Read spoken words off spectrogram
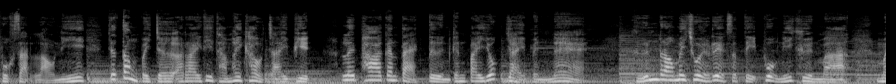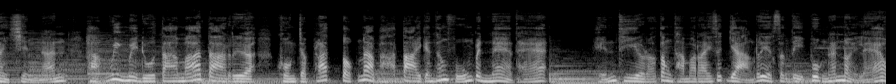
พวกสัตว์เหล่านี้จะต้องไปเจออะไรที่ทำให้เข้าใจผิด เลยพากันแตกตื่นกันไปยกใหญ่เป็นแน่คืนเราไม่ช่วยเรียกสติพวกนี้คืนมา ไม่เช่นนั้น หากวิ่งไม่ดูตาม้าตาเรือ คงจะพลัดตกหน้าผาตายกันทั้งฝูงเป็นแน่แท้ เห็นทีเราต้องทำอะไรสักอย่างเรียกสติพวกนั้นหน่อยแล้ว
